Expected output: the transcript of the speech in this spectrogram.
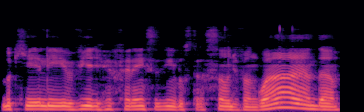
do que ele via de referências de ilustração de vanguarda,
